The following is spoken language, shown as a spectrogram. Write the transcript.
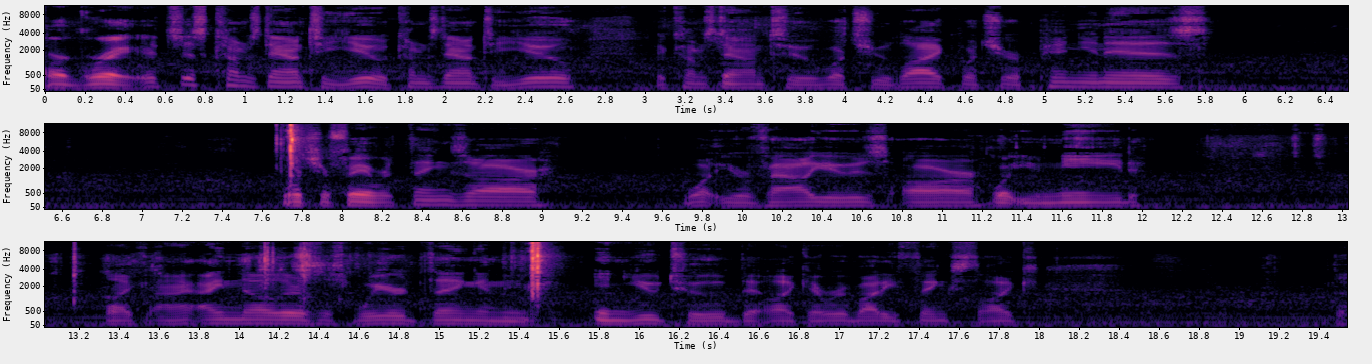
are great. It just comes down to you. It comes down to you. It comes down to what you like, what your opinion is what your favorite things are, what your values are, what you need. Like I, I know there's this weird thing in in YouTube that like everybody thinks like the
